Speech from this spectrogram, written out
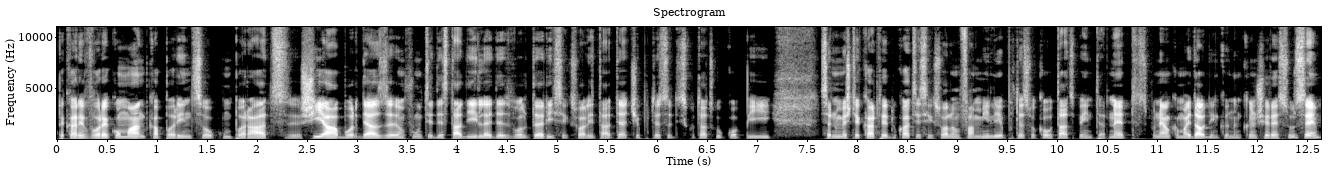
pe care vă recomand ca părinți să o cumpărați și ea abordează în funcție de stadiile dezvoltării sexualitatea ce puteți să discutați cu copiii. Se numește Carte Educație Sexuală în Familie, puteți să o căutați pe internet. Spuneam că mai dau din când în când și resurse.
